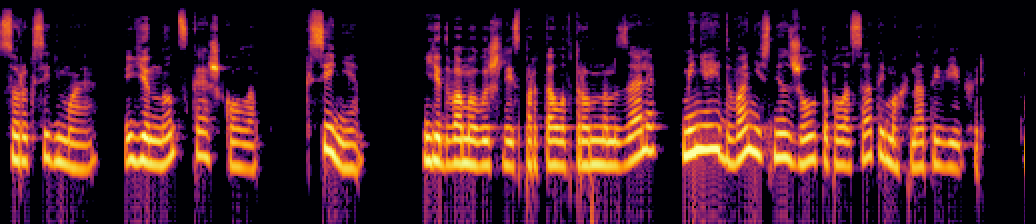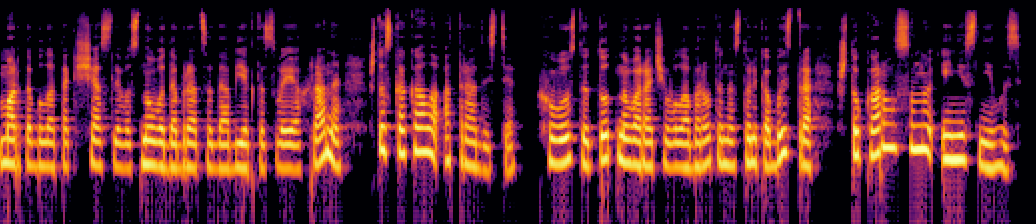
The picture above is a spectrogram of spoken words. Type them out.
47. Енотская школа. Ксения. Едва мы вышли из портала в тронном зале, меня едва не снес желто-полосатый мохнатый вихрь. Марта была так счастлива снова добраться до объекта своей охраны, что скакала от радости. Хвост и тот наворачивал обороты настолько быстро, что Карлсону и не снилось.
